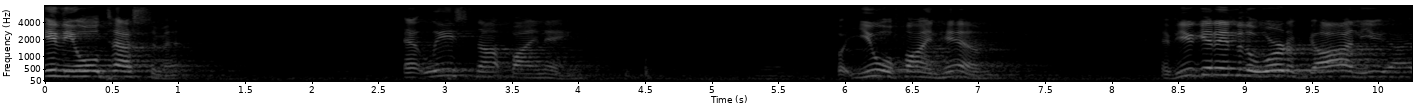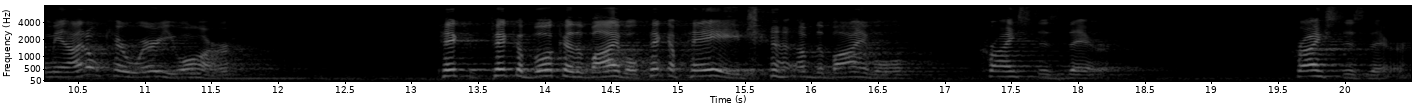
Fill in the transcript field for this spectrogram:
in the Old Testament, at least not by name but you will find him. If you get into the Word of God, you, I mean, I don't care where you are. Pick, pick a book of the Bible, pick a page of the Bible. Christ is there. Christ is there.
